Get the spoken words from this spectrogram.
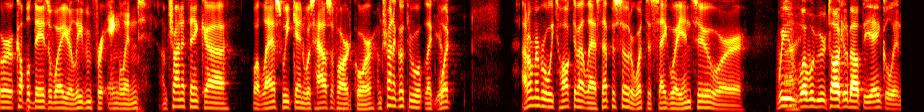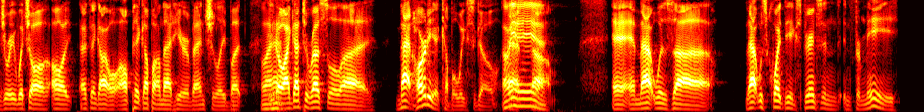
we're a couple days away. You're leaving for England. I'm trying to think. Uh, well, last weekend was House of Hardcore. I'm trying to go through like what. I don't remember what we talked about last episode or what to segue into or. We well, we were talking about the ankle injury, which I'll, I'll I think I'll, I'll pick up on that here eventually. But Well, I you know, have- I got to wrestle uh, Matt Hardy a couple weeks ago. Oh, yeah, yeah, yeah. um, and, and that was uh, that was quite the experience. And, and for me,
